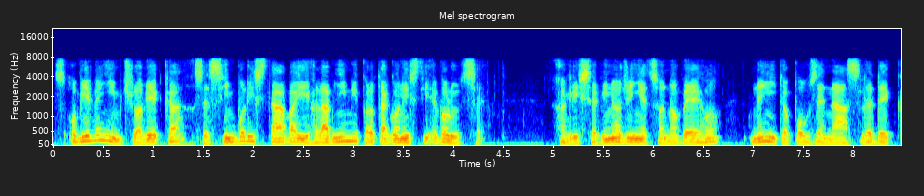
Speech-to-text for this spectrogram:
S objevením člověka se symboly stávají hlavními protagonisty evoluce. A když se vynoří něco nového, není to pouze následek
